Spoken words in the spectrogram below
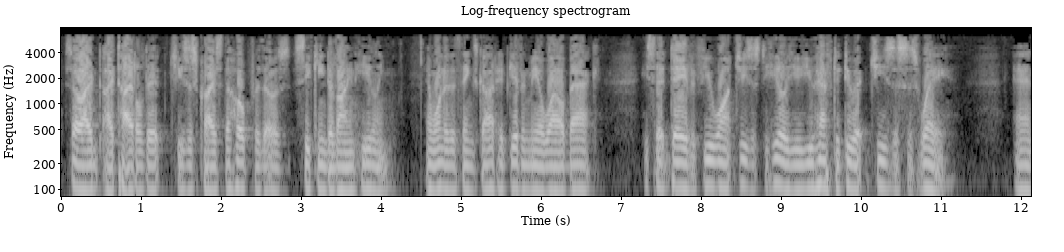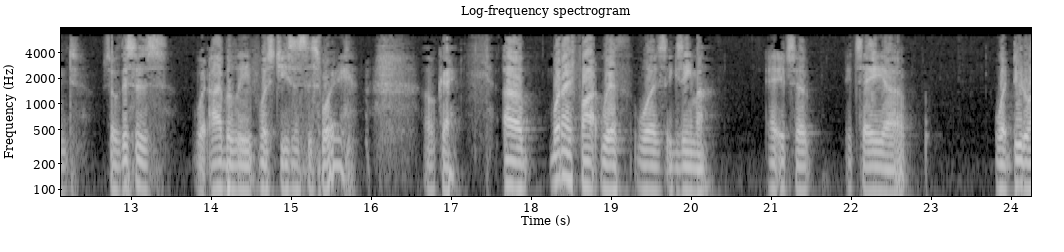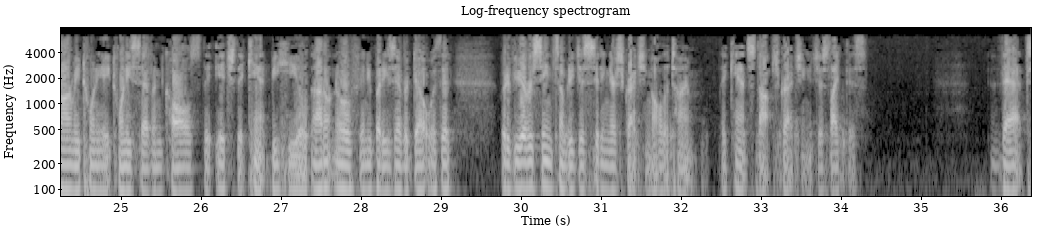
So I, I titled it Jesus Christ, the hope for those seeking divine healing. And one of the things God had given me a while back, He said, Dave, if you want Jesus to heal you, you have to do it Jesus' way. And so this is what I believe was Jesus' way. okay. Uh, what I fought with was eczema. It's a, it's a, uh, what Deuteronomy 28:27 calls the itch that can't be healed. I don't know if anybody's ever dealt with it, but have you ever seen somebody just sitting there scratching all the time? They can't stop scratching. It's just like this. That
